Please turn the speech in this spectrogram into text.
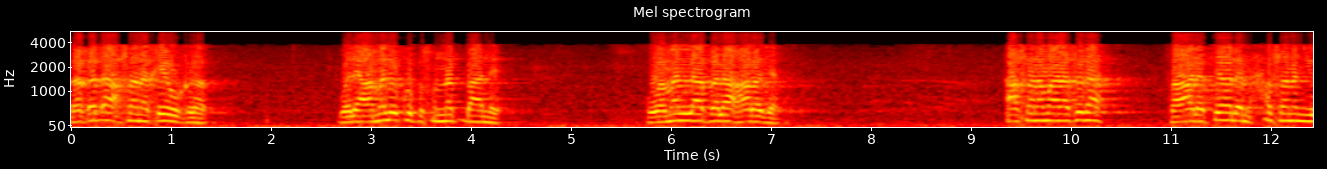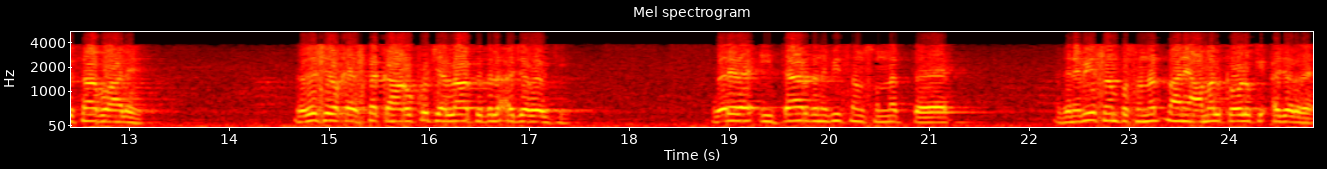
فقد احسن کې وکړه ولعملکم په سنت باندې ومن لا فلا حرج احسن ما نسدا فعل فعلا حسنا يثاب عليه دغه شی وکړه کار کو چې الله په دل اجر ورکړي ورته ایثار د نبی سم سنت ته د نبی سم په سنت باندې عمل کولو کې اجر ده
